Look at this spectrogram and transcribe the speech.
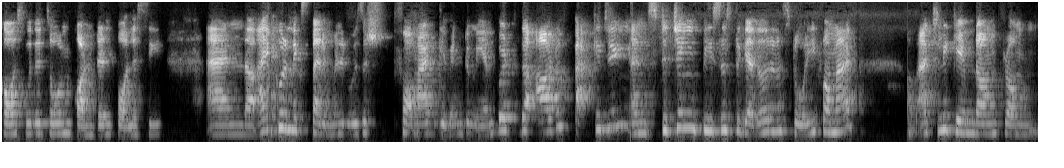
course with its own content policy and uh, I couldn't experiment. It was a sh- format given to me. And but the art of packaging and stitching pieces together in a story format actually came down from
